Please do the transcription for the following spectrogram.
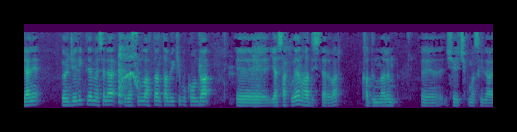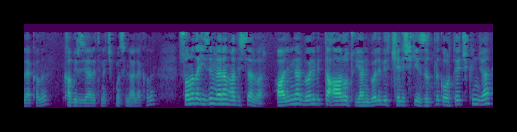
Yani öncelikle mesela Resulullah'tan tabii ki bu konuda e, yasaklayan hadisler var. Kadınların e, şeye çıkmasıyla alakalı, kabir ziyaretine çıkmasıyla alakalı. Sonra da izin veren hadisler var. Alimler böyle bir taarut yani böyle bir çelişki, zıtlık ortaya çıkınca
